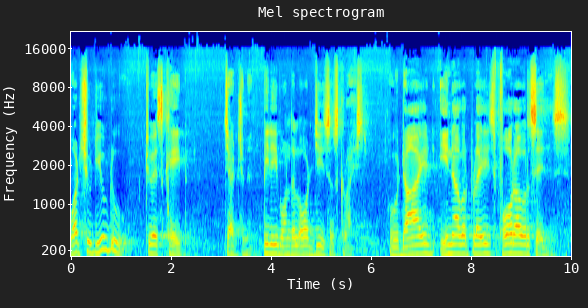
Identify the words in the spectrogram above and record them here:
What should you do to escape judgment? Believe on the Lord Jesus Christ, who died in our place for our sins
